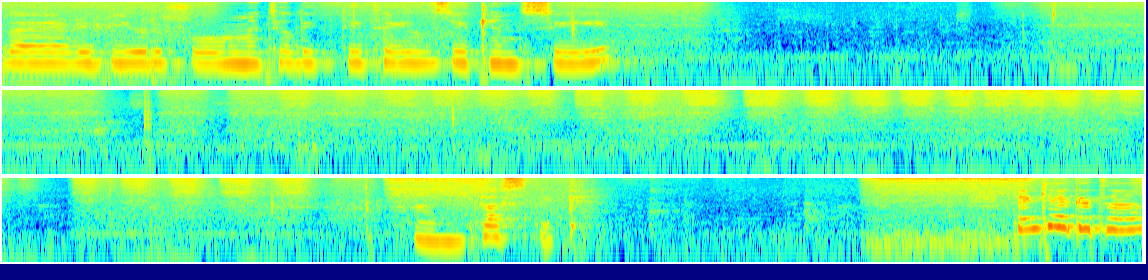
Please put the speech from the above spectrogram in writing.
very beautiful metallic details you can see. Fantastic. Thank you, Agatha.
